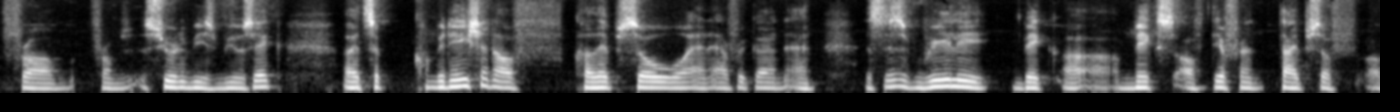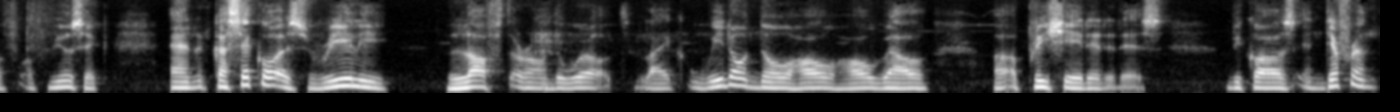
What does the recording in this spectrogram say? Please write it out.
from from Surinamese music. Uh, it's a combination of calypso and African, and this is really big uh, mix of different types of, of, of music. And Kaseko is really loved around the world. Like we don't know how how well uh, appreciated it is, because in different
